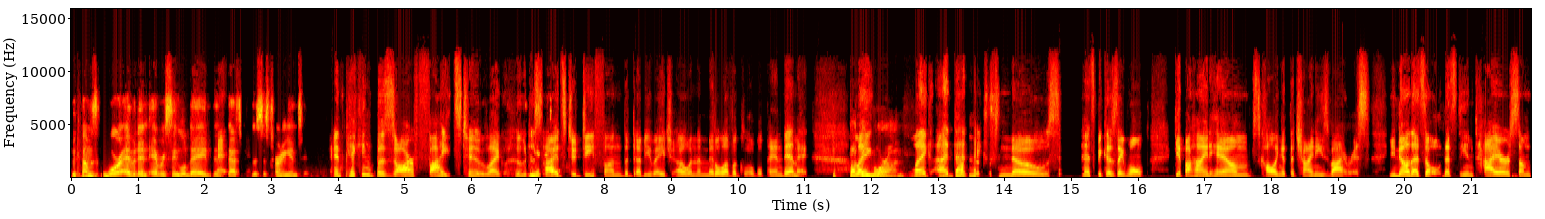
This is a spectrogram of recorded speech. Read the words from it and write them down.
becomes more evident every single day that that's what this is turning into. And picking bizarre fights too. Like who Yeah. decides to defund the WHO in the middle of a global pandemic? fucking like- moron Like I, that makes no sense because they won't get behind him calling it the Chinese virus. You know that's the that's the entire sum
